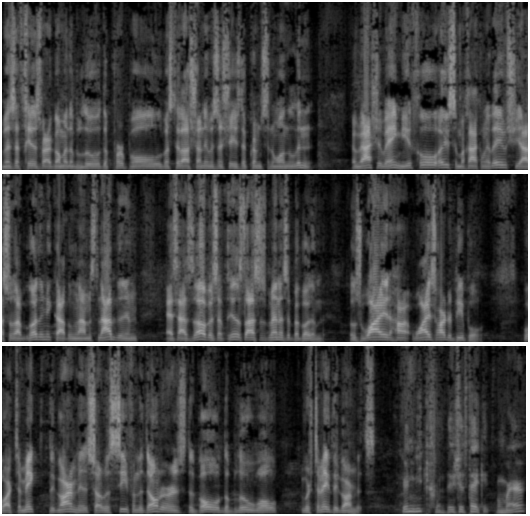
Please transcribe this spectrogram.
The blue, the purple, the crimson one, the linen. As Hazav, as Atchilas Lasses Menes Begodim. Those wide, wise-hearted people who are to make the garments shall receive from the donors the gold, the blue wool, which to make the garments. They should take it. From where?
